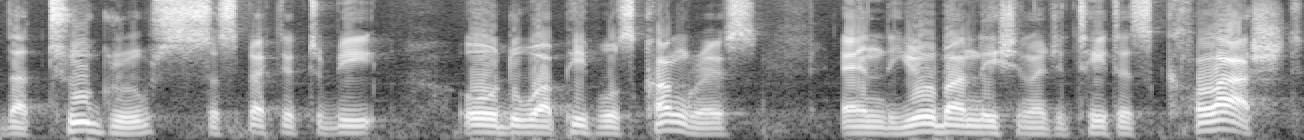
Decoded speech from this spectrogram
that two groups suspected to be Oodua People's Congress and the Yoruba Nation agitators clashed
